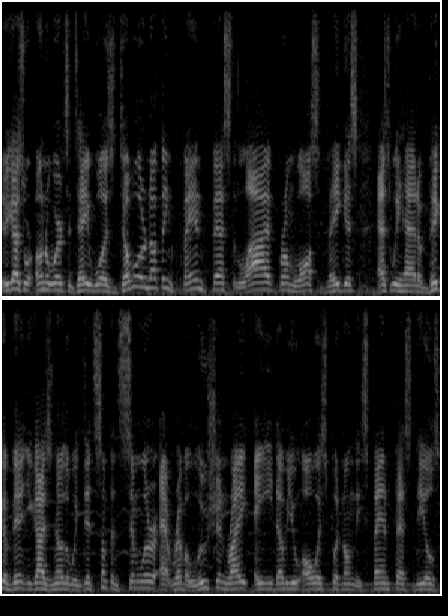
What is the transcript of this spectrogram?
If you guys were unaware, today was Double or Nothing Fan Fest live from Las Vegas as we had a big event. You guys know that we did something similar at Revolution, right? AEW always putting on these Fan Fest deals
